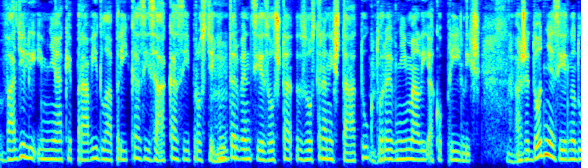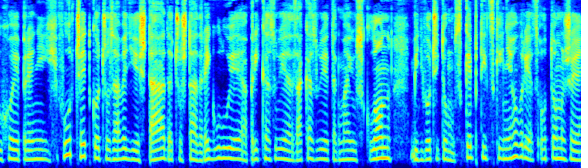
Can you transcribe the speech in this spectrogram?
vadili im nejaké pravidlá, príkazy, zákazy, proste mm-hmm. intervencie zo, šta- zo strany štátu, mm-hmm. ktoré vnímali ako príliš. Mm-hmm. A že dodnes jednoducho je pre nich furt všetko, čo zavedie štát a čo štát reguluje a prikazuje a zakazuje, tak majú sklon byť voči tomu skeptický, nehovoriac o tom, že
